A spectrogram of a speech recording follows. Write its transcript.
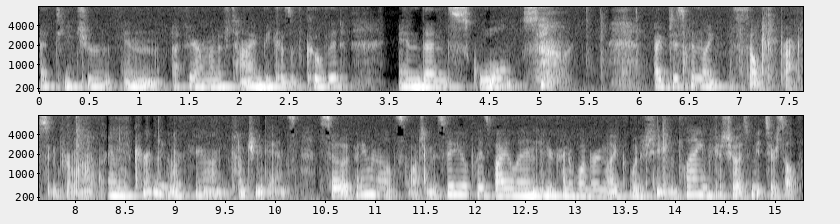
a teacher in a fair amount of time because of COVID and then school. So I've just been like self-practicing for a while. I'm currently working on country dance. So if anyone else watching this video plays violin and you're kind of wondering like, what is she even playing? Because she always mutes herself.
